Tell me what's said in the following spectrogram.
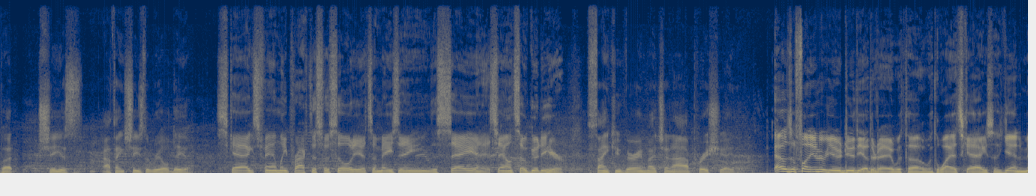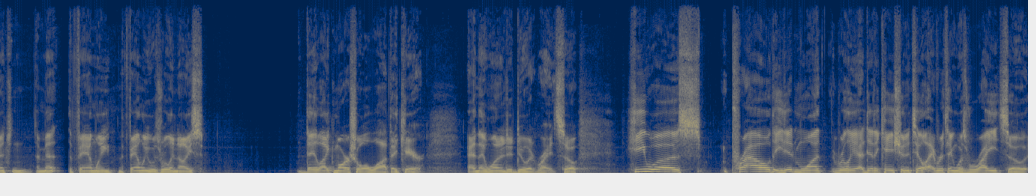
but she is, I think she's the real deal. Skaggs Family Practice Facility. It's amazing to say, and it sounds so good to hear. Thank you very much, and I appreciate it. That was a fun interview to do the other day with uh, with Wyatt Skaggs. Again, I mentioned I met the family. The family was really nice. They like Marshall a lot. They care, and they wanted to do it right. So he was proud. He didn't want really a dedication until everything was right. So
